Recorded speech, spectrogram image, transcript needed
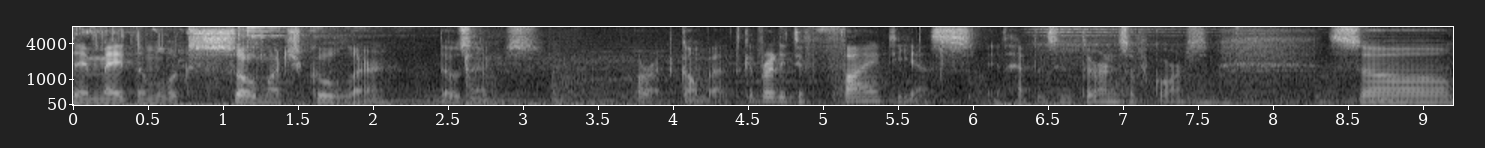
They made them look so much cooler, those imps. Alright, combat. Get ready to fight. Yes, it happens in turns, of course. So,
